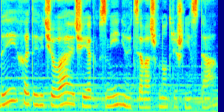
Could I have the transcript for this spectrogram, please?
Дихайте, відчуваючи, як змінюється ваш внутрішній стан.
